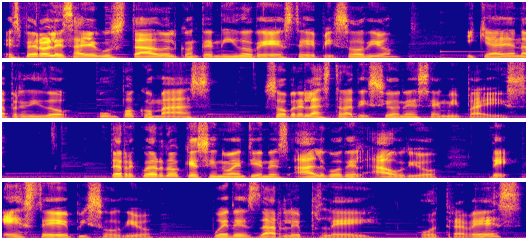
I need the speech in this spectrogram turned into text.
Espero les haya gustado el contenido de este episodio y que hayan aprendido un poco más sobre las tradiciones en mi país. Te recuerdo que si no entiendes algo del audio de este episodio, puedes darle play otra vez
